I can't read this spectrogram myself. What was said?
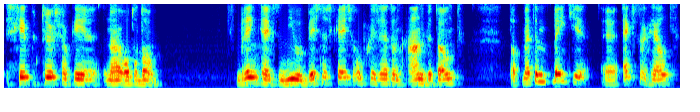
schip terug zou keren naar Rotterdam. Brink heeft een nieuwe business case opgezet en aangetoond dat met een beetje uh, extra geld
